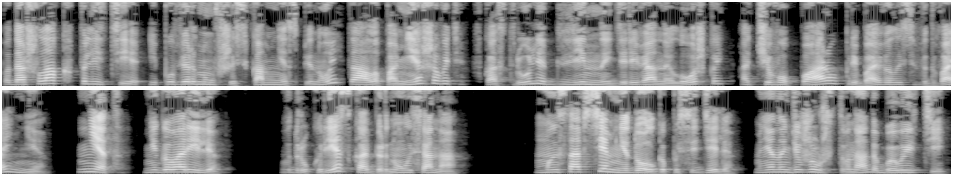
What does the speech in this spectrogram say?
подошла к плите и, повернувшись ко мне спиной, стала помешивать в кастрюле длинной деревянной ложкой, отчего пару прибавилось вдвойне. «Нет, не говорили!» Вдруг резко обернулась она. «Мы совсем недолго посидели. Мне на дежурство надо было идти.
